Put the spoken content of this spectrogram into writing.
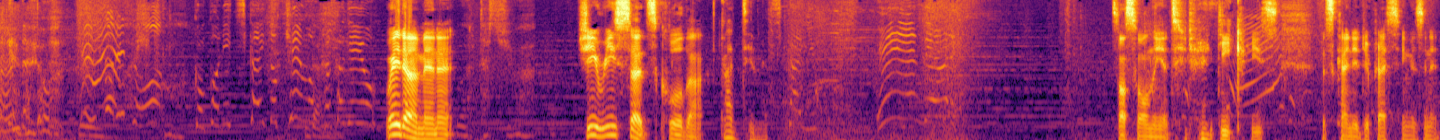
Wait a minute. She resets cooldown. God damn it. It's also only a 2 decrease. It's kind of depressing, isn't it?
